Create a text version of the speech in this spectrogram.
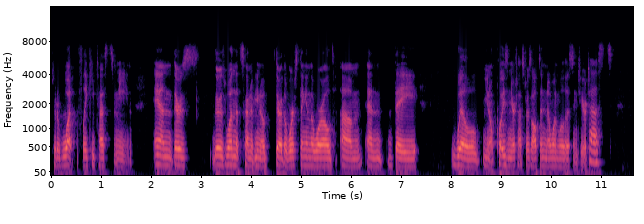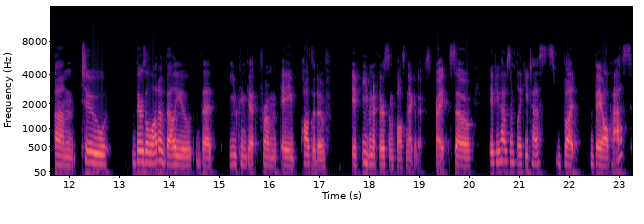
sort of what flaky tests mean. And there's there's one that's kind of you know they're the worst thing in the world, um, and they will you know poison your test results, and no one will listen to your tests. Um, two, there's a lot of value that you can get from a positive, if even if there's some false negatives, right? So if you have some flaky tests, but they all pass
